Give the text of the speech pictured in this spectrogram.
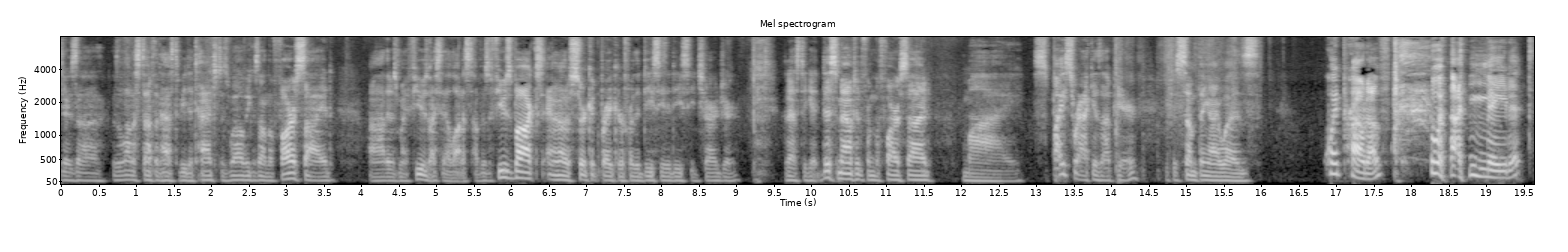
there's a there's a lot of stuff that has to be detached as well because on the far side uh, there's my fuse. I say a lot of stuff. There's a fuse box and another circuit breaker for the DC to DC charger that has to get dismounted from the far side. My spice rack is up here, which is something I was quite proud of when I made it.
